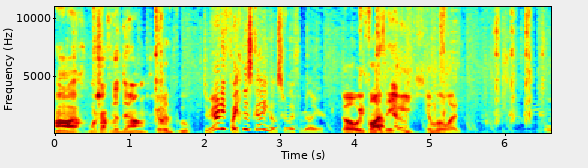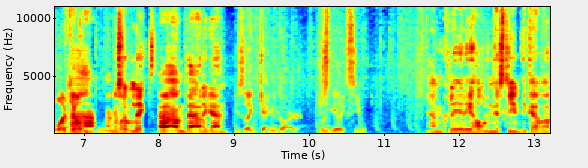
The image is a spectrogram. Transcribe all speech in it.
Oh, watch out for the dung. Go for the poop. Did we already fight this guy? He looks really familiar. No, we fought No. the similar one. Watch Ah, out. I Ooh, just my- got licked. Ah, I'm down again. He's like Gengar. He just Yeah. licks you. I'm clearly holding this team together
